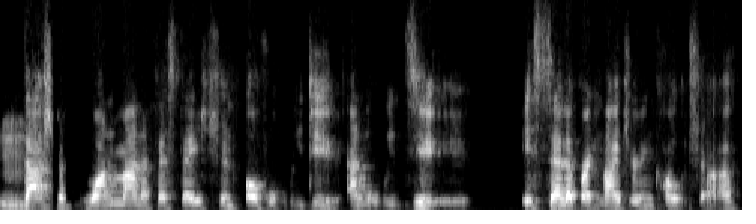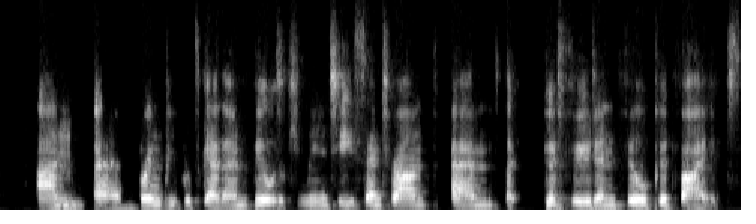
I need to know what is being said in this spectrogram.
Mm. That's just one manifestation of what we do. And what we do is celebrate Nigerian culture and mm. uh, bring people together and build a community centered around um, like good food and feel good vibes.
